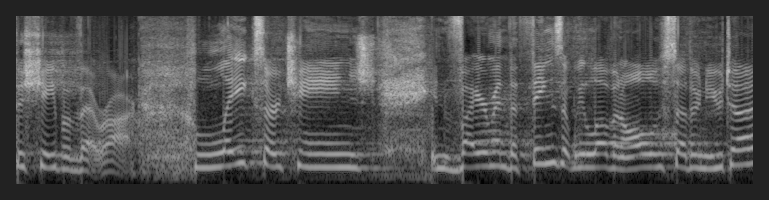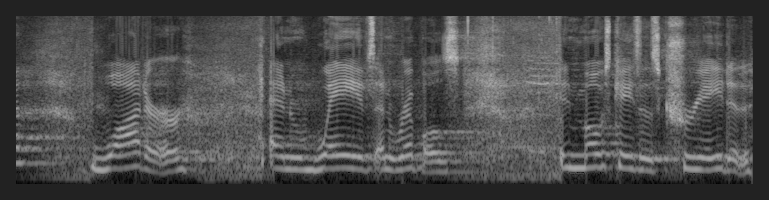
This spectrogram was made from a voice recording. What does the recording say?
the shape of that rock. Lakes are changed, environment, the things that we love in all of southern Utah, water and waves and ripples, in most cases, created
